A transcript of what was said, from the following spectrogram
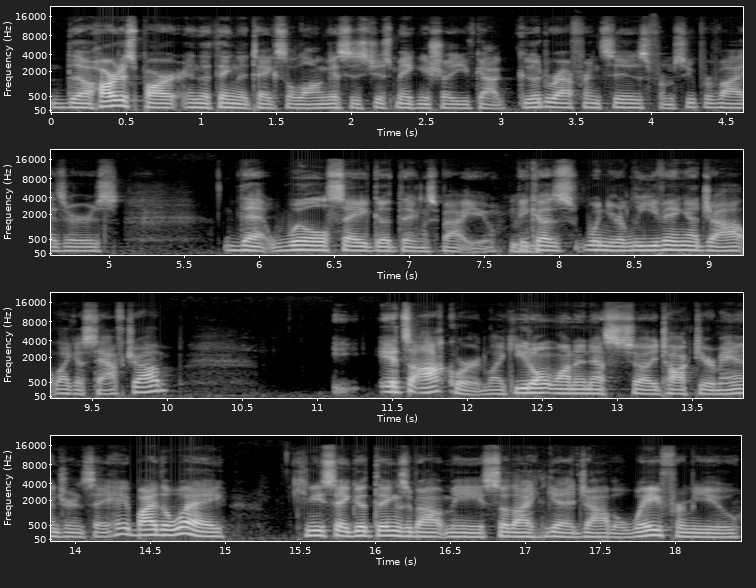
The hardest part and the thing that takes the longest is just making sure you've got good references from supervisors that will say good things about you mm-hmm. because when you're leaving a job like a staff job it's awkward like you don't want to necessarily talk to your manager and say hey by the way can you say good things about me so that i can get a job away from you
